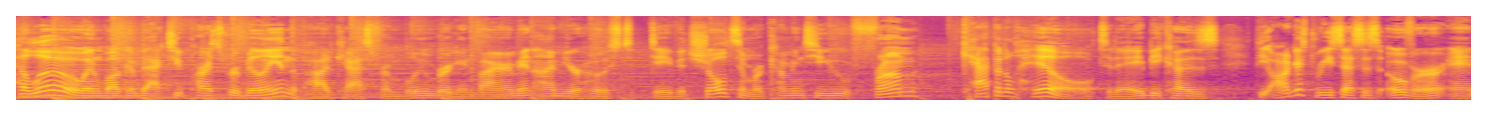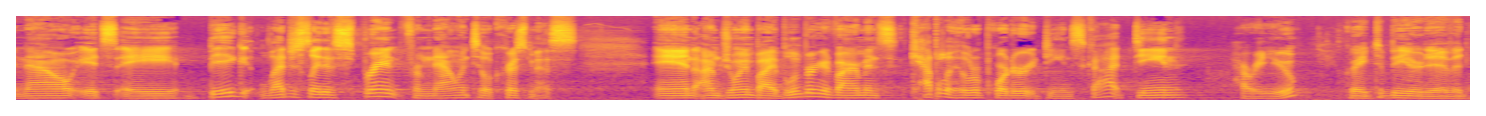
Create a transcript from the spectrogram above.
Hello, and welcome back to Parts Per Billion, the podcast from Bloomberg Environment. I'm your host, David Schultz, and we're coming to you from Capitol Hill today because the August recess is over and now it's a big legislative sprint from now until Christmas. And I'm joined by Bloomberg Environment's Capitol Hill reporter, Dean Scott. Dean, how are you? Great to be here, David.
